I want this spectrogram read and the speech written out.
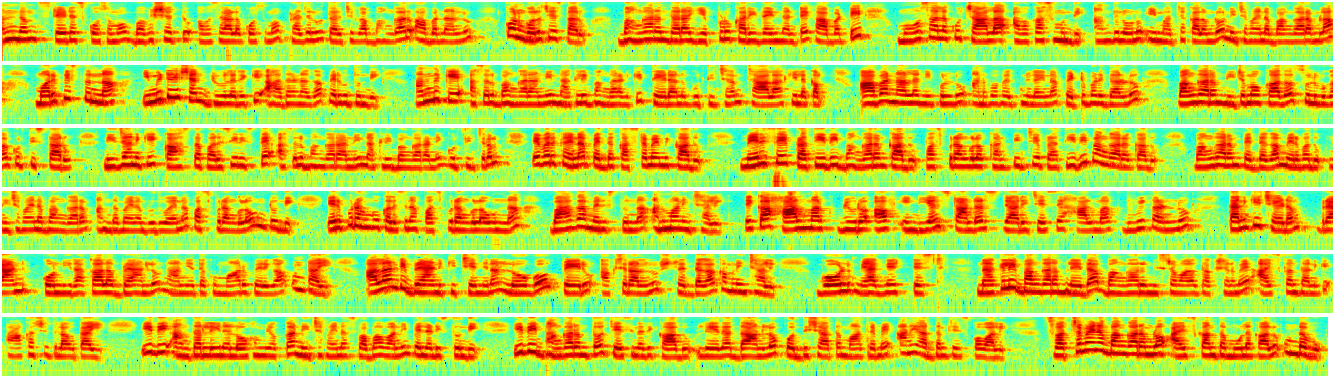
అందం స్టేటస్ కోసమో భవిష్యత్తు అవసరాల కోసమో ప్రజలు తరచుగా బంగారు ఆభరణాలను కొనుగోలు చేస్తారు. బంగారం ధర ఎప్పుడు ఖరీదైందంటే కాబట్టి మోసాలకు చాలా అవకాశం ఉంది. అందులోనూ ఈ మధ్యకాలంలో నిజమైన బంగారంలా మరిపిస్తున్న ఇమిటేషన్ జ్యువెలరీకి ఆదరణగా పెరుగుతుంది. అందుకే అసలు బంగారాన్ని నకిలీ బంగారానికి తేడాను గుర్తించడం చాలా కీలకం. ఆభరణాల నిపుణులు అనుభవజ్ఞులైన పెట్టుబడిదారులు బంగారం నిజమో కాదో సులువుగా గుర్తిస్తారు. నిజానికి కాస్త పరిశీలిస్తే అసలు బంగారాన్ని నకిలీ బంగారాన్ని గుర్తించడం ఎవరికైనా పెద్ద కష్టమేమి కాదు. మెరిసే ప్రతిదీ బంగారం కాదు. పసుపు రంగులో కనిపించే ప్రతిదీ బంగారం కాదు. బంగారం పెద్దగా మెరవదు. నిజమైన బంగారం అందమైన మృదువైన పసుపు రంగులో ఉంటుంది. ఎరుపు రంగు కలిసిన పసుపు రంగులో ఉన్న బాగా మెరుస్తున్న అనుమానించాలి. ఇక hallmark bureau of Indian standards జారీ చేసే హాల్మార్క్ ధృవీకరణను తనిఖీ చేయడం బ్రాండ్ కొన్ని రకాల బ్రాండ్లు నాణ్యతకు మారుపేరుగా ఉంటాయి. అలాంటి బ్రాండ్కి చెందిన లోగో పేరు అక్షరాలను శ్రద్ధగా గమనించాలి. గోల్డ్ మ్యాగ్నెట్ టెస్ట్ నకిలీ బంగారం లేదా బంగారు మిశ్రమాలు తక్షణమే అయస్కాంతానికి ఆకర్షితులవుతాయి. ఇది అంతర్లీన లోహం యొక్క నిజమైన స్వభావాన్ని వెల్లడిస్తుంది. ఇది బంగారంతో చేసినది కాదు లేదా దానిలో కొద్ది శాతం మాత్రమే అని అర్థం చేసుకోవాలి. స్వచ్ఛమైన బంగారంలో అయస్కాంత మూలకాలు ఉండవు.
